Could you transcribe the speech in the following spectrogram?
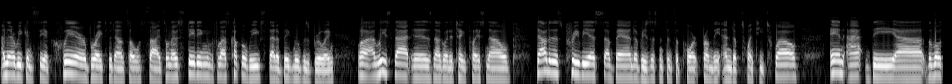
And there we can see a clear break to the downside. So when I was stating for the last couple of weeks that a big move was brewing, well, at least that is now going to take place now down to this previous uh, band of resistance and support from the end of 2012 and at the uh, the low,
